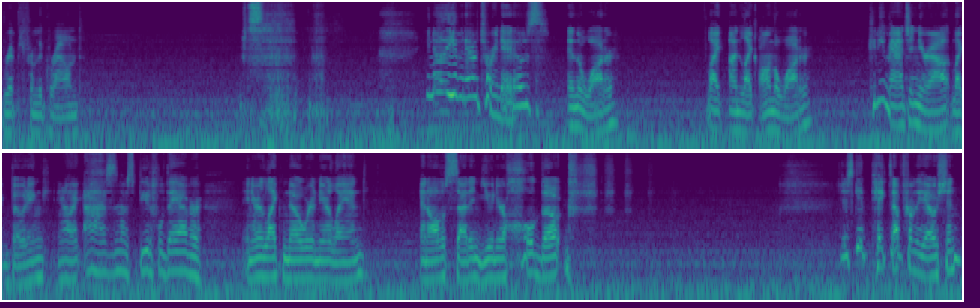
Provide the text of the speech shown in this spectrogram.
ripped from the ground. you know, they even have tornadoes in the water. Like, on, like on the water. Can you imagine you're out like boating and you're like, ah, this is the most beautiful day ever. And you're like nowhere near land. And all of a sudden, you and your whole boat just get picked up from the ocean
